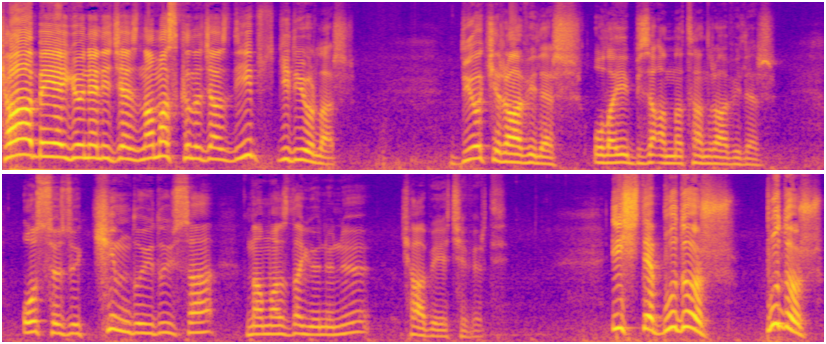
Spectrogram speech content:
Kabe'ye yöneleceğiz namaz kılacağız deyip gidiyorlar. Diyor ki raviler olayı bize anlatan raviler o sözü kim duyduysa namazda yönünü Kabe'ye çevirdi. İşte budur budur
